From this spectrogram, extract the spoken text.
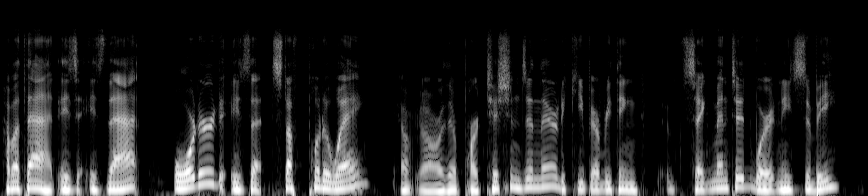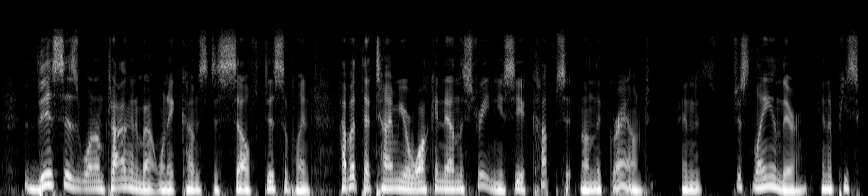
How about that? Is is that ordered? Is that stuff put away? Are, are there partitions in there to keep everything uh, segmented where it needs to be? This is what I'm talking about when it comes to self discipline. How about that time you're walking down the street and you see a cup sitting on the ground and it's just laying there in a piece of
